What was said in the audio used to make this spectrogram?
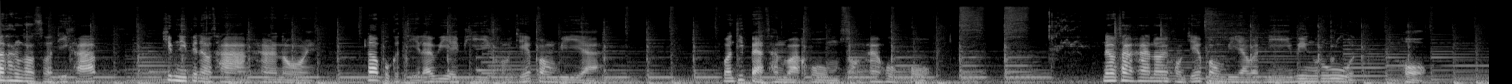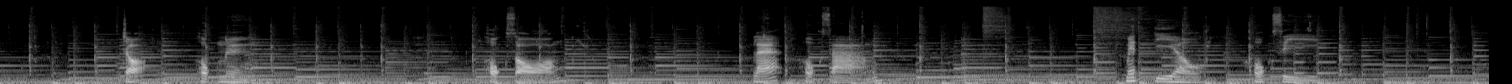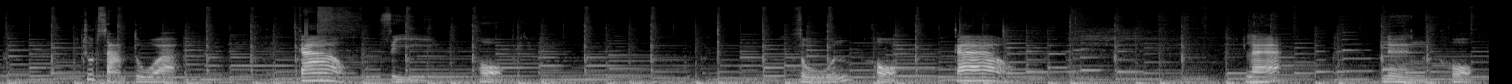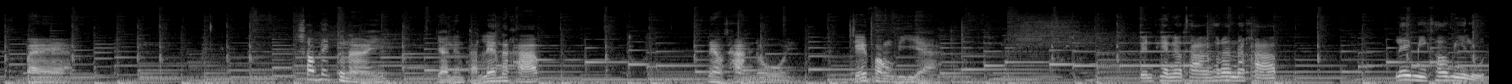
ระคังทองสวัสดีครับ คลิปนี้เป็นแนวทางฮานอยรอบปกติและ VIP ของเจ๊ฟองเบีย วันที่ 8 ธันวาคม 2566 แนวทางฮานอยของเจ๊ฟองเบียวันนี้วิ่งรูด 6 เจาะ 61 62 และ 63 เม็ดเดียว 64 ชุด 3 ตัว 9 4 6 0 6 9 และ 1 6 8 ชอบเลขตัวไหน อย่าลืมตัดเล่นนะครับ แนวทางโดย เจ๊ฟองเบียร์เป็นเพียงแนวทางเท่านั้นนะครับ เลขมีเข้ามีหลุด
